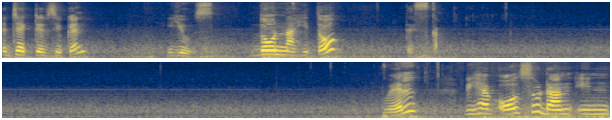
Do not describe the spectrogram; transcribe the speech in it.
adjectives you can use. Donna hito desu ka? Well, we have also done in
